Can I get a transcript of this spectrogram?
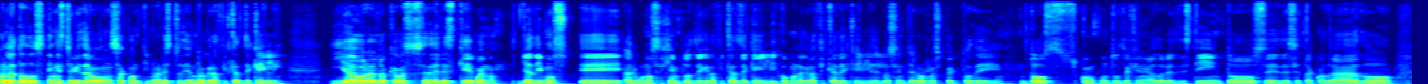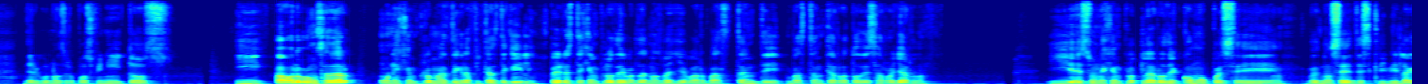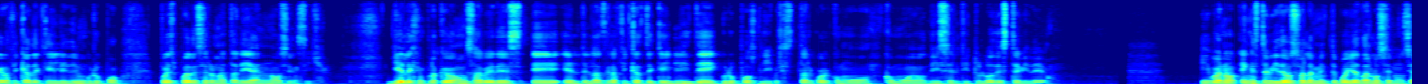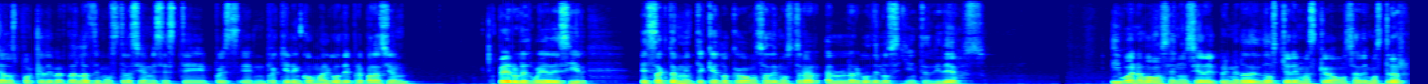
Hola a todos, en este video vamos a continuar estudiando gráficas de Cayley y ahora lo que va a suceder es que, bueno, ya dimos eh, algunos ejemplos de gráficas de Cayley, como la gráfica de Cayley de los enteros respecto de dos conjuntos de generadores distintos, eh, de z cuadrado, de algunos grupos finitos. Y ahora vamos a dar un ejemplo más de gráficas de Cayley, pero este ejemplo de verdad nos va a llevar bastante, bastante rato desarrollarlo. Y es un ejemplo claro de cómo, pues, eh, pues, no sé, describir la gráfica de Cayley de un grupo, pues puede ser una tarea no sencilla. Y el ejemplo que vamos a ver es eh, el de las gráficas de Cayley de grupos libres, tal cual como, como dice el título de este video. Y bueno, en este video solamente voy a dar los enunciados porque de verdad las demostraciones este, pues, requieren como algo de preparación, pero les voy a decir exactamente qué es lo que vamos a demostrar a lo largo de los siguientes videos. Y bueno, vamos a enunciar el primero de dos teoremas que vamos a demostrar.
